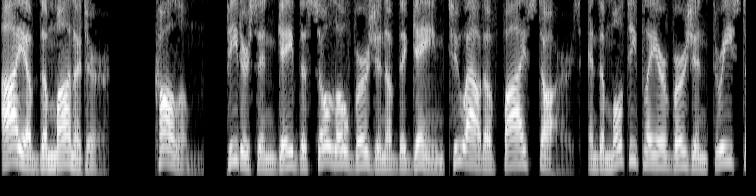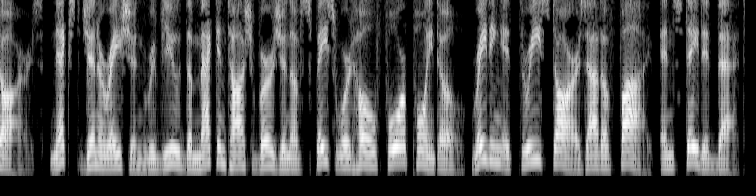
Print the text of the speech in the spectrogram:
Eye of the Monitor column. Petersen gave the solo version of the game 2 out of 5 stars, and the multiplayer version 3 stars. Next Generation reviewed the Macintosh version of Spaceward Ho 4.0, rating it 3 stars out of 5, and stated that,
